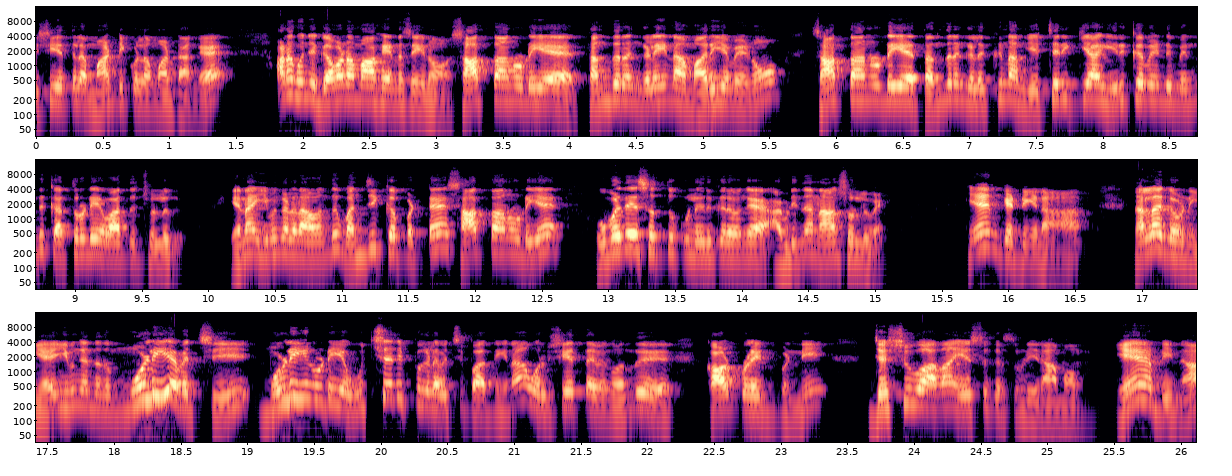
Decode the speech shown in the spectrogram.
விஷயத்துல மாட்டிக்கொள்ள மாட்டாங்க. ஆனா கொஞ்சம் கவனமாக என்ன செய்யணும்? சாத்தானுடைய தந்திரங்களை நாம் அறிய வேணும். சாத்தானுடைய தந்திரங்களுக்கு நாம் எச்சரிக்கையாக இருக்க வேண்டும் என்று கத்தருடைய வார்த்தை சொல்லுது. ஏன்னா இவங்களை நான் வந்து வஞ்சிக்கப்பட்ட சாத்தானுடைய உபதேசத்துக்குள்ள இருக்கிறவங்க அப்படின்னு தான் நான் சொல்லுவேன். ஏன்னு கேட்டிங்கன்னா நல்லா கவனிங்க. இவங்க இந்த மொழியை வச்சு மொழியினுடைய உச்சரிப்புகளை வச்சு பார்த்தீங்கன்னா ஒரு விஷயத்தை இவங்க வந்து கால்குலேட் பண்ணி ஜெஷுவா தான் இயேசு கிறிஸ்துடைய நாமம். ஏன் அப்படின்னா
